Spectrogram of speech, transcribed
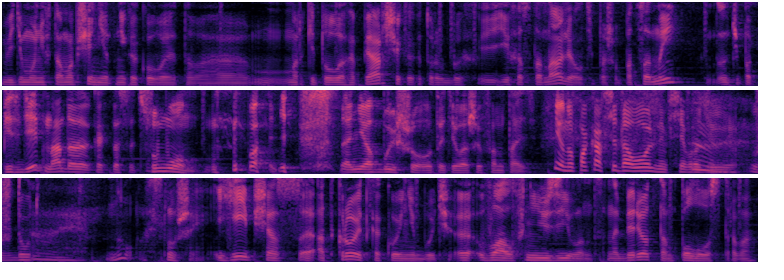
Видимо, у них там вообще нет никакого этого э, маркетолога-пиарщика, который бы их, их останавливал. Типа, что пацаны, ну, типа, пиздеть надо как-то с, с умом, а не, обышу вот эти ваши фантазии. Не, ну пока все довольны, все вроде ждут. Ну, слушай, Ейб сейчас откроет какой-нибудь э, Valve New Zealand, наберет там полуострова,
